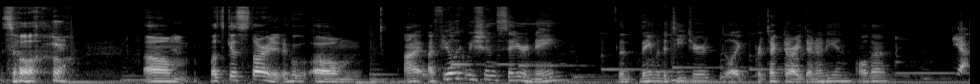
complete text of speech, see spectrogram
so, um, let's get started. Who, um, I, I feel like we shouldn't say your name, the name of the teacher, to like protect their identity and all that. Yeah.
